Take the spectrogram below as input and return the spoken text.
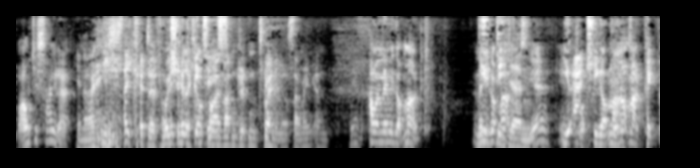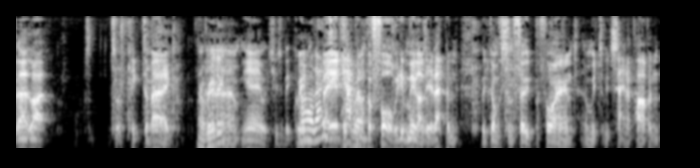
Why would you say that? You know, they could have. We they should could have look got into this. 520 or something, and, Oh, and then we got mugged. and then you, You got mugged. didn't. Yeah, You yeah. actually got Well, mugged? not mugged. Picked uh, like sort of picked a bag. Oh, really? Um, yeah, which was a bit grim. Oh, but it had happened rough. before. We didn't realise it had happened. We'd gone for some food beforehand, and we'd, we'd sat in a pub, and,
